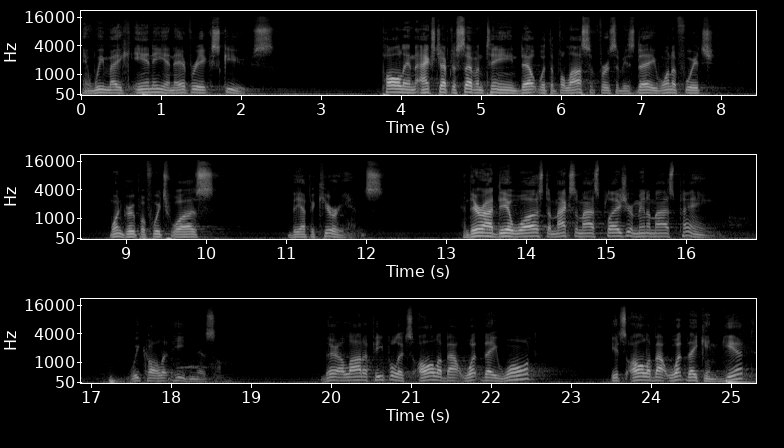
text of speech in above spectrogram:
And we make any and every excuse. Paul in Acts chapter 17 dealt with the philosophers of his day, one of which, one group of which was the Epicureans. And their idea was to maximize pleasure, minimize pain. We call it hedonism. There are a lot of people, it's all about what they want, it's all about what they can get,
